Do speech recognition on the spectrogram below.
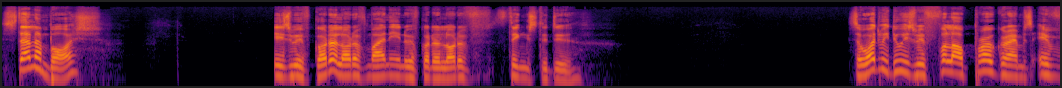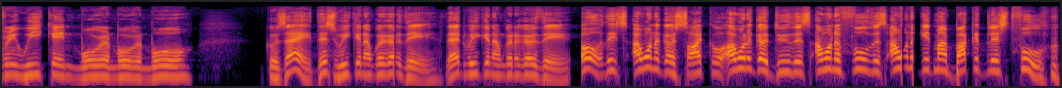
Stellenbosch is we've got a lot of money and we've got a lot of things to do. So what we do is we fill our programs every weekend more and more and more. Because hey, this weekend I'm gonna go there. That weekend I'm gonna go there. Oh, this I want to go cycle. I want to go do this. I want to fool this. I want to get my bucket list full.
